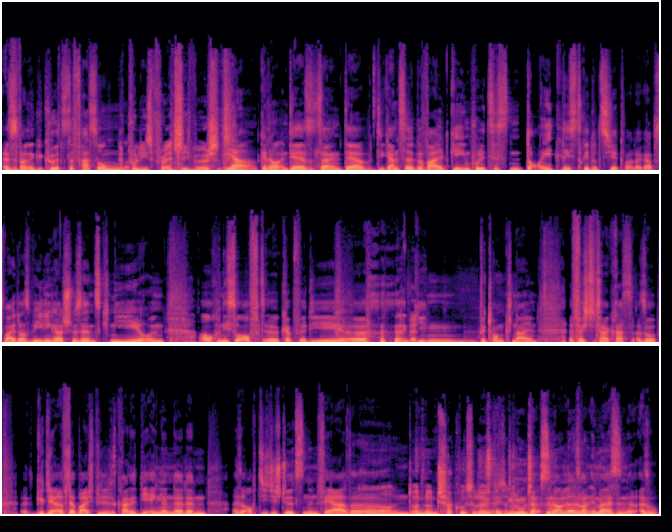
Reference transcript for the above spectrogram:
also es war eine gekürzte Fassung. Eine police-friendly Version. Ja, genau, in der sozusagen der die ganze Gewalt gegen Polizisten deutlichst reduziert war. Da gab es weitaus weniger Schüsse ins Knie und auch nicht so oft äh, Köpfe, die äh, gegen Beton knallen. Das fand ich total krass. Also äh, gibt ja öfter Beispiele, dass gerade die Engländer dann, also auch die, die stürzenden Pferde Ah, und, und Nunchakus oder irgendwie äh, so. die Nunchucks, genau. Also wann immer es sind, also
